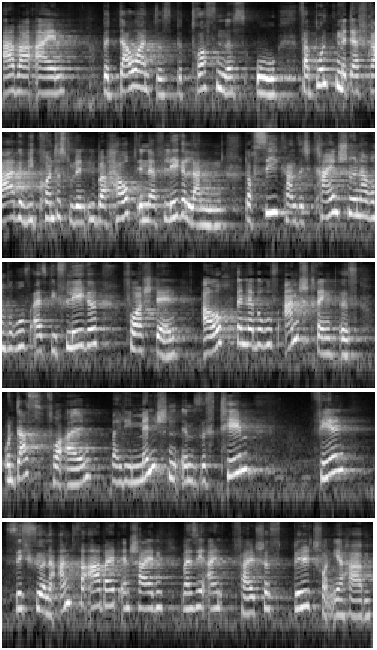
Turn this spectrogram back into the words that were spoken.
aber ein bedauerndes, betroffenes O, verbunden mit der Frage, wie konntest du denn überhaupt in der Pflege landen? Doch sie kann sich keinen schöneren Beruf als die Pflege vorstellen, auch wenn der Beruf anstrengend ist. Und das vor allem, weil die Menschen im System fehlen, sich für eine andere Arbeit entscheiden, weil sie ein falsches Bild von ihr haben.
